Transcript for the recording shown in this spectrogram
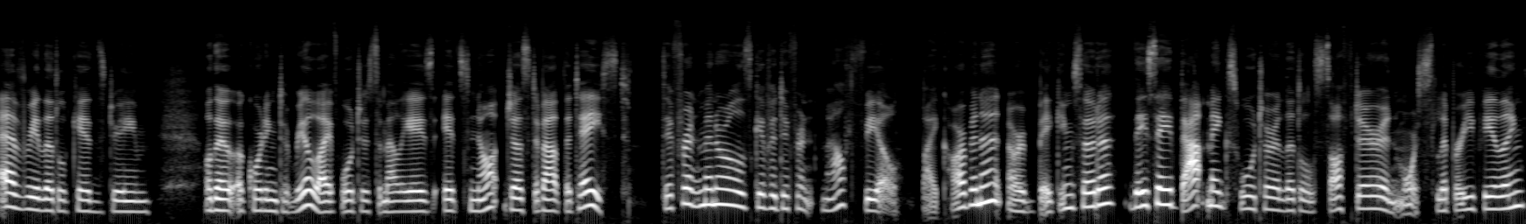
Every little kid's dream. Although, according to real life water sommeliers, it's not just about the taste. Different minerals give a different mouthfeel, bicarbonate or baking soda, they say that makes water a little softer and more slippery feeling.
